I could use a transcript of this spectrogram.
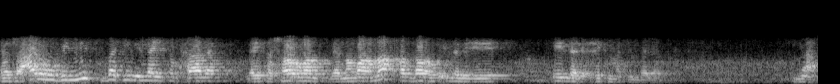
تجعله بالنسبة لله سبحانه ليس شرا لأن الله ما قدره إلا لإيه؟ إلا لحكمة بلد نعم.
